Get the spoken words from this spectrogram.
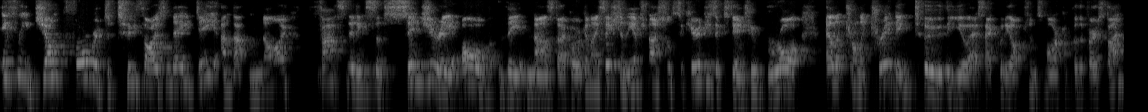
If we jump forward to 2000 AD and that now fascinating subsidiary of the NASDAQ organization, the International Securities Exchange, who brought electronic trading to the US equity options market for the first time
